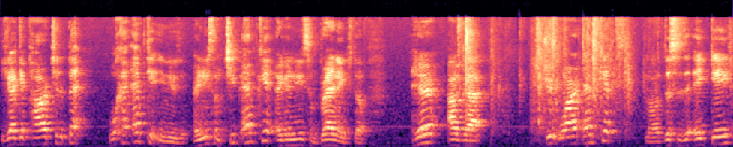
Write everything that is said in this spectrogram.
you gotta get power to the back. What kind of amp kit you using? Are you need some cheap amp kit or are you gonna need some brand name stuff? Here I've got street wire amp kits. Now this is the 8 gauge.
